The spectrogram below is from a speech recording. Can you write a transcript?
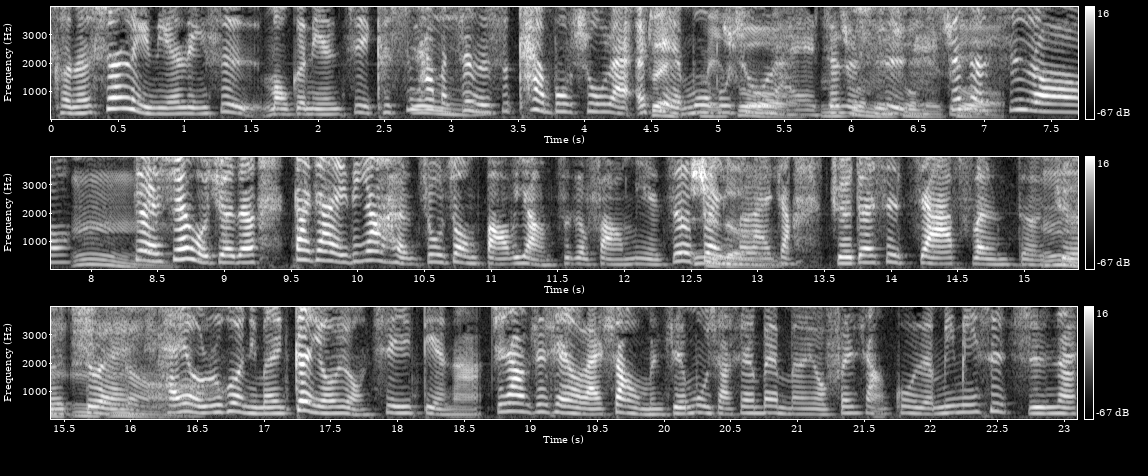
可能生理年龄是某个年纪，可是他们真的是看不出来，嗯、而且也摸不出来，真的是，真的是哦。嗯，对，所以我觉得大家一定要很注重保养这个方面，这个对你们来讲绝对是加分的，的绝对。嗯、还有，如果你们更有勇气一点啊，就像之前有来上我们节目小仙贝们有分享过的，明明是直男，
